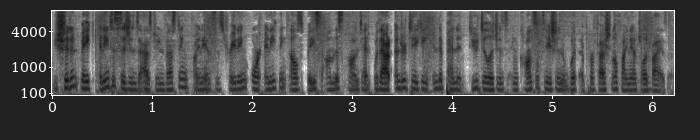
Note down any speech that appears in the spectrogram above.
You shouldn't make any decisions as to investing, finances, trading, or anything else based on this content without undertaking independent due diligence and consultation with a professional financial advisor.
